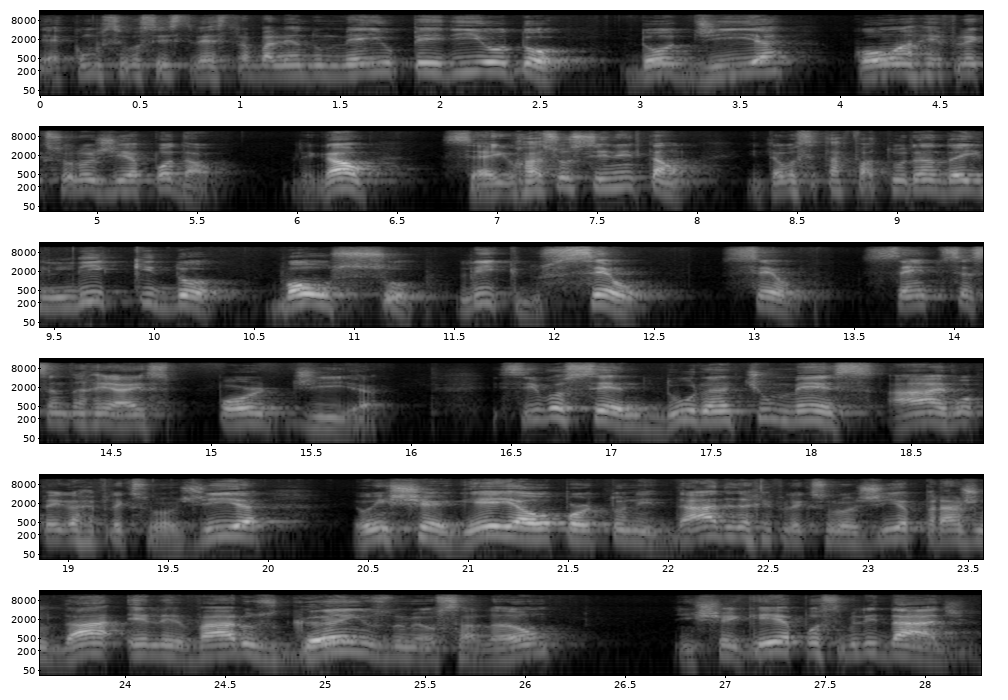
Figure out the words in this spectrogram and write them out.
é como se você estivesse trabalhando meio período do dia com a reflexologia podal. Legal? Segue o raciocínio então. Então você está faturando aí líquido, bolso, líquido, seu, seu, 160 reais por dia. E se você, durante o mês, ah, eu vou pegar a reflexologia, eu enxerguei a oportunidade da reflexologia para ajudar a elevar os ganhos do meu salão, enxerguei a possibilidade,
